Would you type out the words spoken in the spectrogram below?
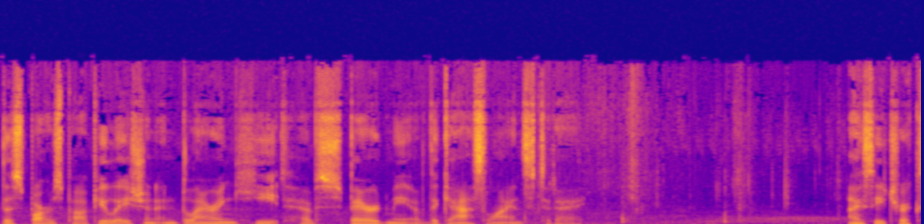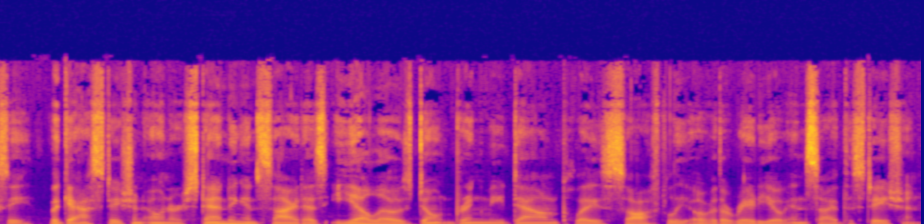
the sparse population and blaring heat have spared me of the gas lines today. I see Trixie, the gas station owner, standing inside as ELO's Don't Bring Me Down plays softly over the radio inside the station.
